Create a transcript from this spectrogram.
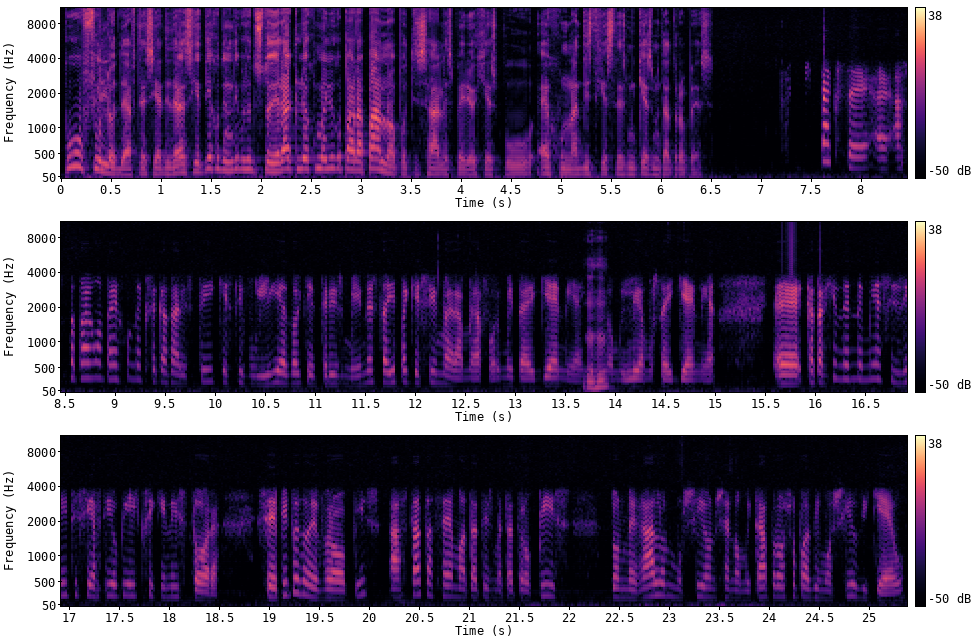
Πού οφείλονται αυτές οι αντιδράσεις, Γιατί έχω την εντύπωση ότι στο Ηράκλειο έχουμε λίγο παραπάνω από τις άλλες περιοχές που έχουν αντίστοιχες θεσμικές μετατροπές. Κοιτάξτε, ε, αυτά τα πράγματα έχουν ξεκαθαριστεί και στη Βουλή εδώ και τρεις μήνες. Τα είπα και σήμερα με αφορμή τα εγγένεια και την ομιλία μου στα εγγένεια. Ε, καταρχήν δεν είναι μια συζήτηση αυτή η οποία έχει ξεκινήσει τώρα. Σε επίπεδο Ευρώπης, αυτά τα θέματα της μετατροπής των μεγάλων μουσείων σε νομικά πρόσωπα δημοσίου δικαίου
